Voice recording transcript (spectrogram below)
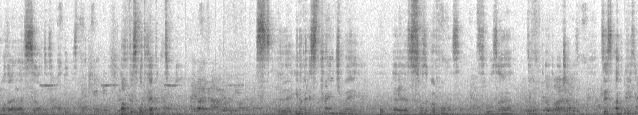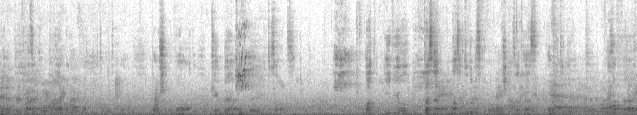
what I, I sell to the public. It's not art is what happened to me. Uh, in a very strange way, uh, through the performance through the different kind of actions, this uncritical, pre-critical notion of art came back uh, into the arts. But if you, that has nothing to do with phenomenology, that has only to do with the fact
